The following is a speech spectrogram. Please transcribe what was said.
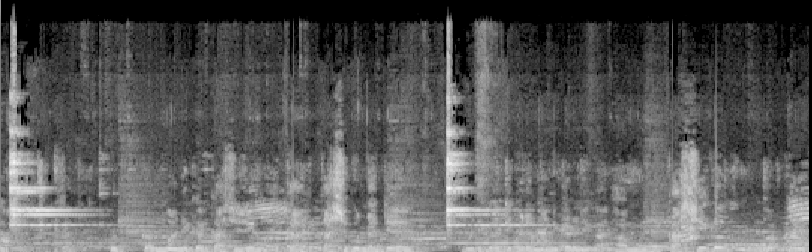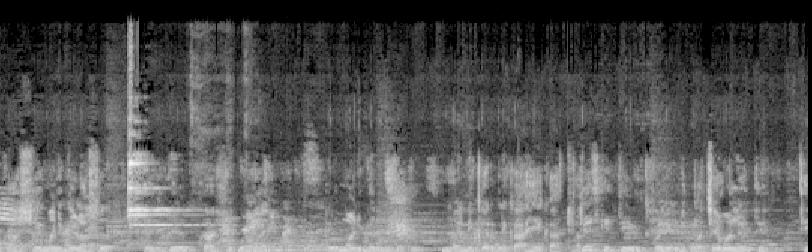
ते माणिकर काशीची का काशीकुंडात ते मणिकर तिकडे मणिकर्णिका. हा मणिकर. काशीकर काशी मणिकर असं ते काशीकुंड आहे? ते मणिकर्णिका ते. मणिकर्णिका आहे का? तिथेच किती पश्चिमाला ते ते.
